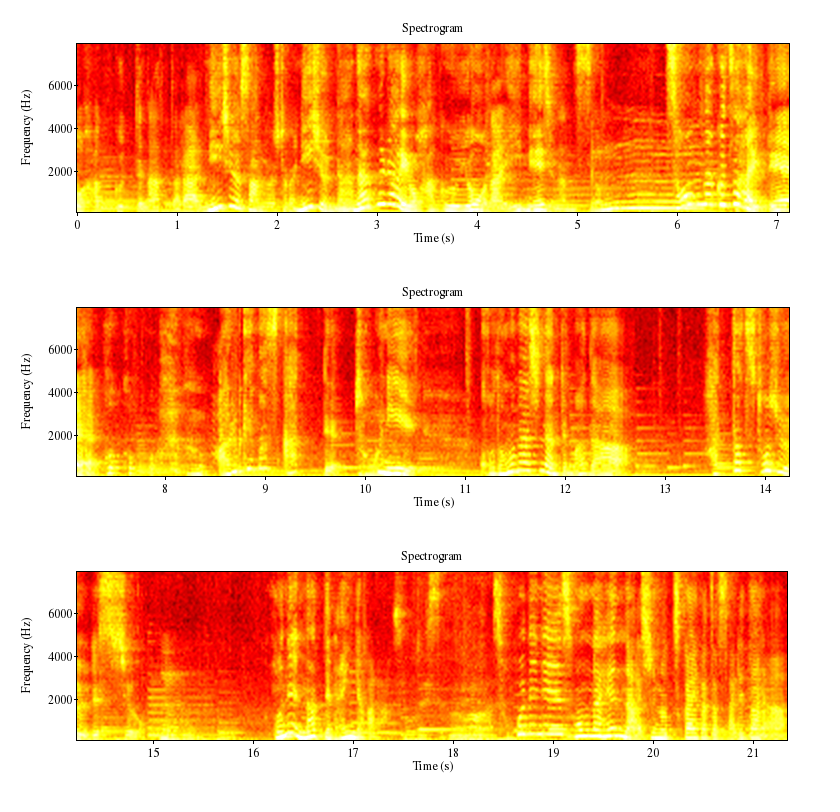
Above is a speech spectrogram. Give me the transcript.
を履くってなったら23の人が27ぐらいを履くようなイメージなんですよ。ん。そんな靴履いて歩けますかって特に子供の足なんてまだ発達途中ですよ。うん。骨になってないんだから、そうですよね、うん、そこでねそんな変な足の使い方されたら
